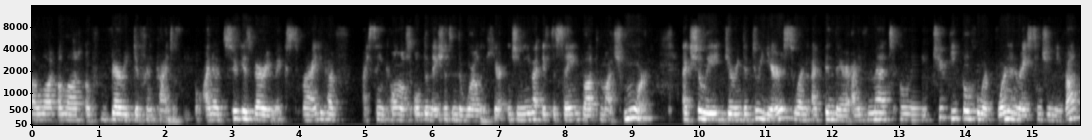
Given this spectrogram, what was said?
a lot, a lot of very different kinds of people. I know Zug is very mixed, right? You have I think almost all the nations in the world here in Geneva is the same, but much more. Actually, during the two years when I've been there, I've met only two people who were born and raised in Geneva.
